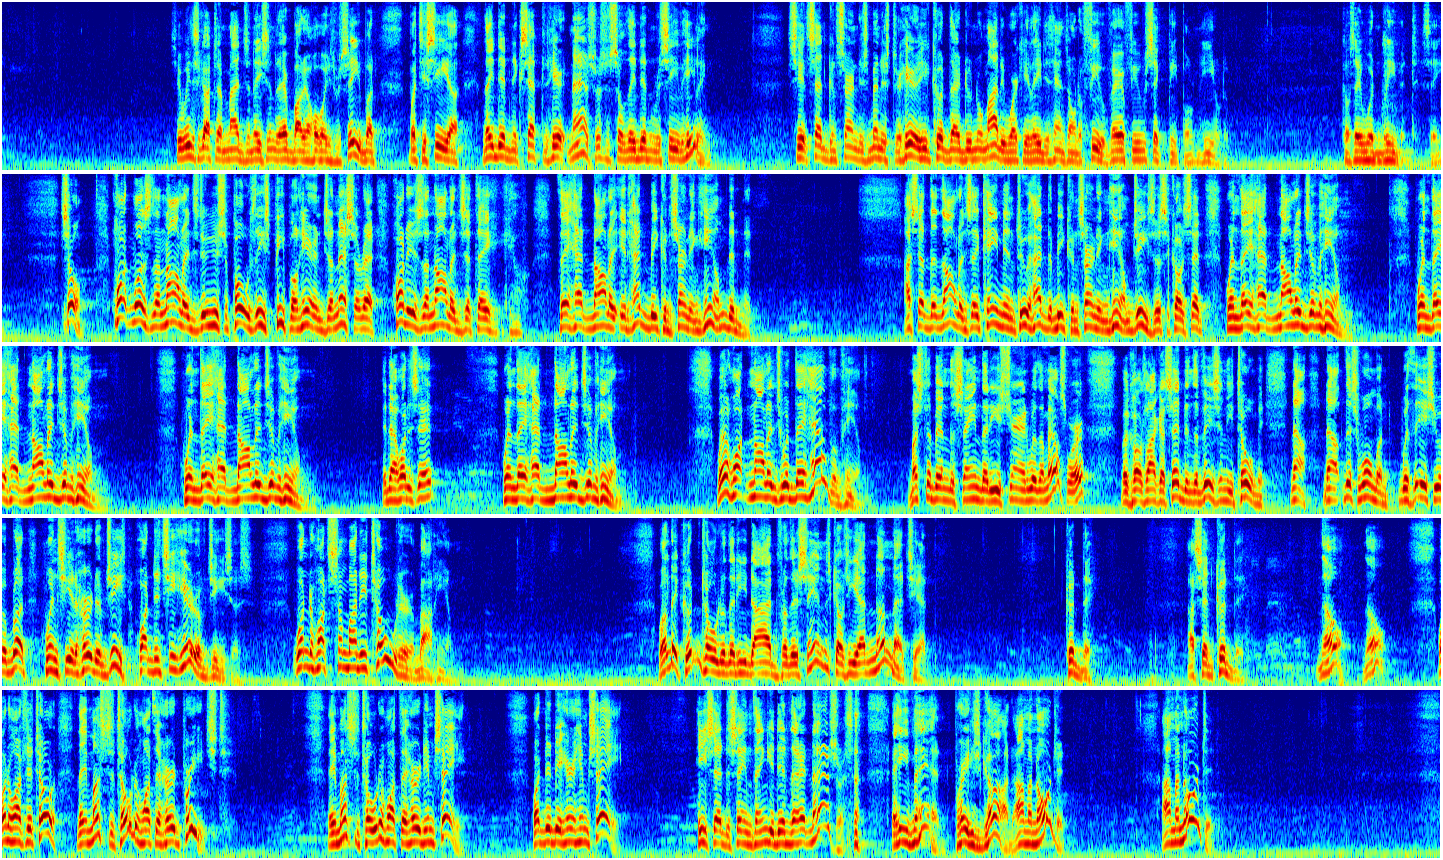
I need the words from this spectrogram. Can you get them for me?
See, we just got the imagination that everybody always received, but, but you see, uh, they didn't accept it here at Nazareth, so they didn't receive healing. See, it said concerning his minister here, he could there do no mighty work. He laid his hands on a few, very few sick people, and healed them. Because they wouldn't believe it, see? So, what was the knowledge, do you suppose, these people here in Gennesaret, what is the knowledge that they, they had knowledge? It had to be concerning him, didn't it? I said the knowledge they came into had to be concerning him, Jesus, because it said, when they had knowledge of him, when they had knowledge of him, when they had knowledge of him. Isn't that what it said? When they had knowledge of him. Well, what knowledge would they have of him? Must have been the same that he's sharing with them elsewhere, because like I said in the vision, he told me. Now, now this woman with the issue of blood, when she had heard of Jesus, what did she hear of Jesus? Wonder what somebody told her about him. Well, they couldn't told her that he died for their sins because he hadn't done that yet. Could they? I said, could they? No, no. Wonder what they told her. They must have told him what they heard preached. They must have told her what they heard him say. What did they hear him say? He said the same thing he did there at Nazareth. Amen. Praise God. I'm anointed. I'm anointed.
